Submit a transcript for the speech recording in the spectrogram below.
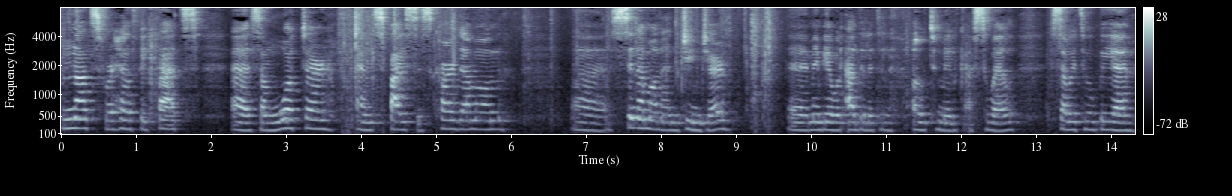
nuts for healthy fats, uh, some water and spices, cardamom, uh, cinnamon and ginger. Uh, maybe I will add a little oat milk as well. So it will be a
